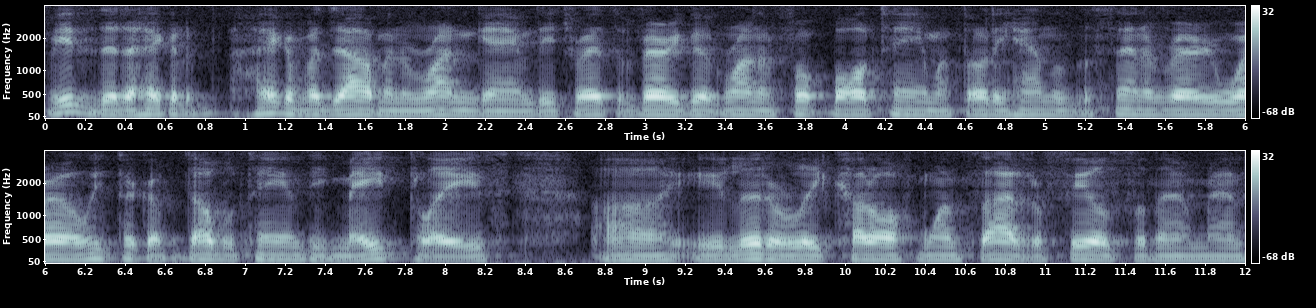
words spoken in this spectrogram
Vita did a heck of a, heck of a job in the run game. Detroit's a very good running football team. I thought he handled the center very well. He took up double teams. He made plays. Uh, he literally cut off one side of the field for them, and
